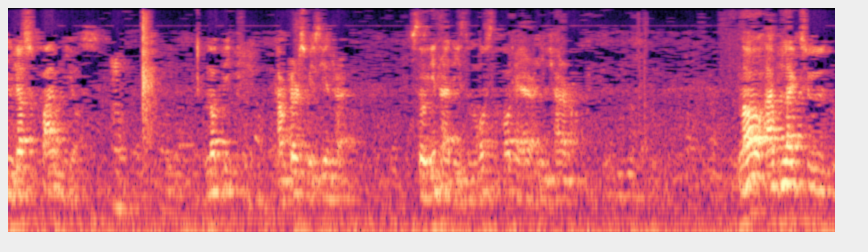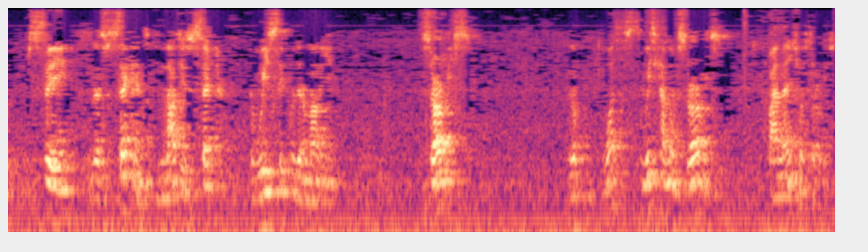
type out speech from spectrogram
in just five years. Not big compared with internet. So internet is the most hot area in China. Now I would like to say the second largest sector that we see put their money in. Service. The- What, which kind of service? Financial service.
